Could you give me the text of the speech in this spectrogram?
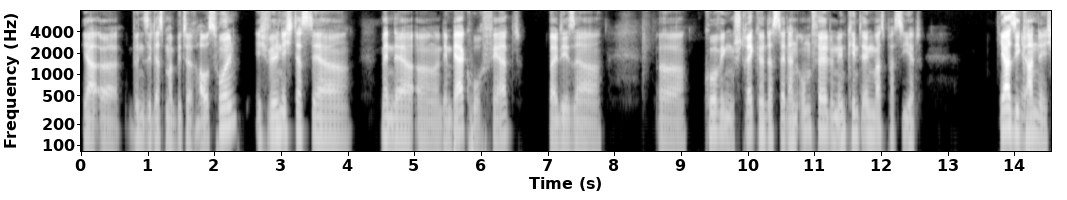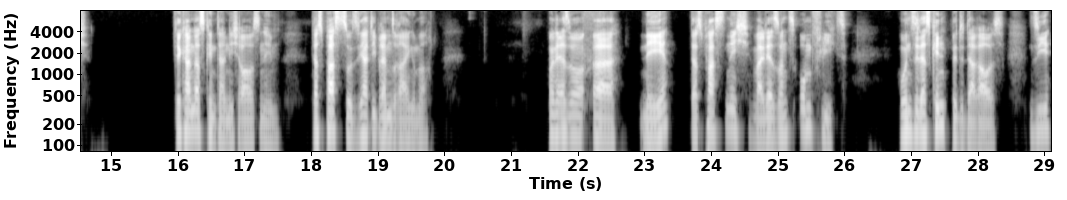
Ja, äh, würden Sie das mal bitte rausholen? Ich will nicht, dass der, wenn der äh, den Berg hochfährt, bei dieser äh, kurvigen Strecke, dass der dann umfällt und dem Kind irgendwas passiert. Ja, sie Ja. kann nicht. Der kann das Kind da nicht rausnehmen. Das passt so, sie hat die Bremse reingemacht. Und er so, äh, nee, das passt nicht, weil der sonst umfliegt. Holen Sie das Kind bitte da raus. Sie,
